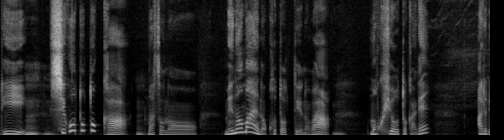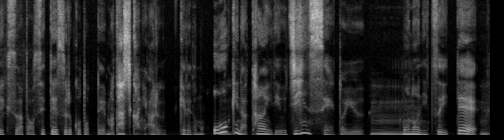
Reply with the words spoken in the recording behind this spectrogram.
り、うんうん。仕事とか、うん。まあ、その目の前のことっていうのはうん。目標とかねあるべき姿を設定することって、まあ、確かにあるけれども大きな単位でいう人生といううんものについて、うんうん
